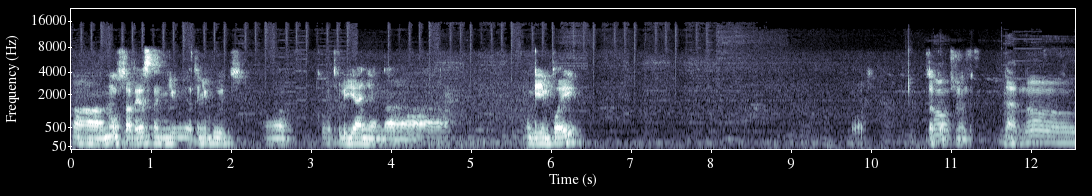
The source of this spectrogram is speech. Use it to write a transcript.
а, ну, соответственно, не, это не будет а, какого-то влияния на геймплей. Вот. Законченная ну, да, но,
